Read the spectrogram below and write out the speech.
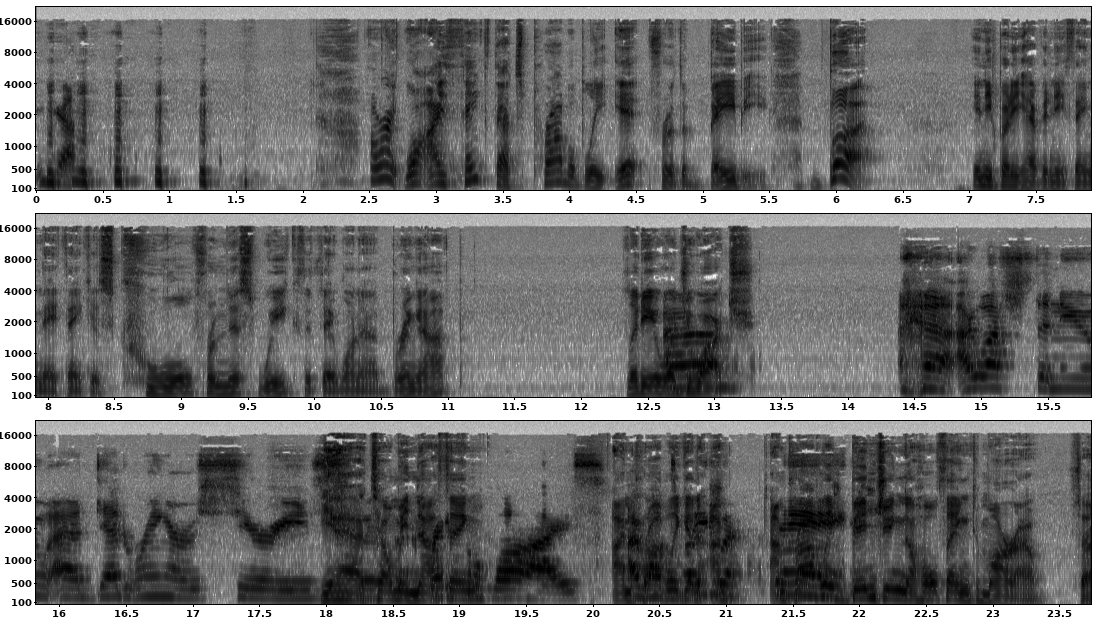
Yeah. All right. Well, I think that's probably it for the baby. But anybody have anything they think is cool from this week that they want to bring up? Lydia, what'd you Um, watch? I watched the new uh, Dead Ringers series. Yeah, tell me uh, nothing. Wise. I'm I probably gonna. I'm, I'm probably binging the whole thing tomorrow. So Oh,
